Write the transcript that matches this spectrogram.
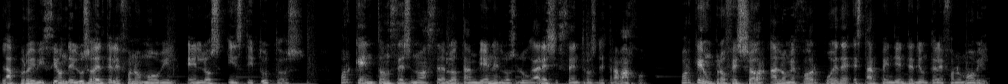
la prohibición del uso del teléfono móvil en los institutos, ¿por qué entonces no hacerlo también en los lugares y centros de trabajo? Porque un profesor a lo mejor puede estar pendiente de un teléfono móvil,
